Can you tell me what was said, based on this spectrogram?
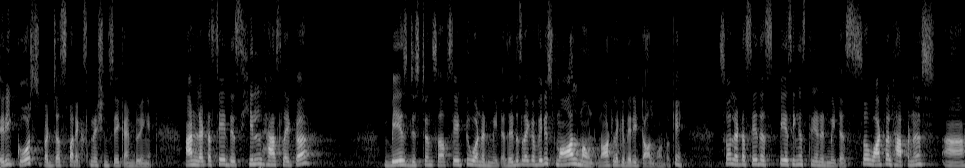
very coarse but just for explanation sake I am doing it and let us say this hill has like a base distance of say 200 meters it is like a very small mount not like a very tall mount ok. So, let us say the spacing is 300 meters. So, what will happen is uh,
